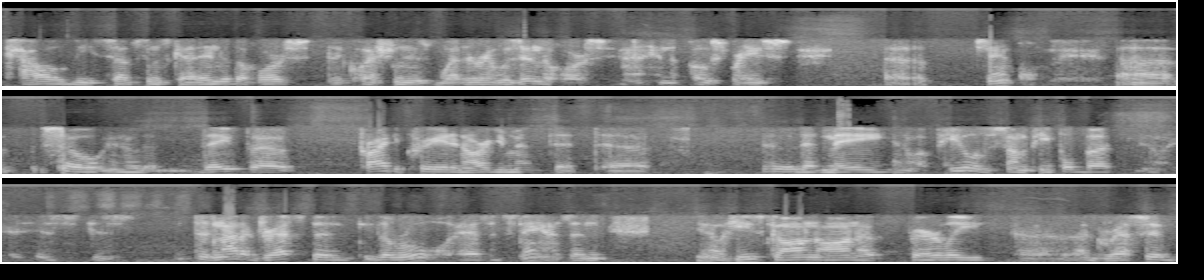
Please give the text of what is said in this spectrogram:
how the substance got into the horse. The question is whether it was in the horse uh, in the post race uh, sample. Uh, so you know they've uh, tried to create an argument that uh, that may you know appeal to some people, but you know, is, is does not address the the rule as it stands. And you know he's gone on a fairly uh, aggressive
